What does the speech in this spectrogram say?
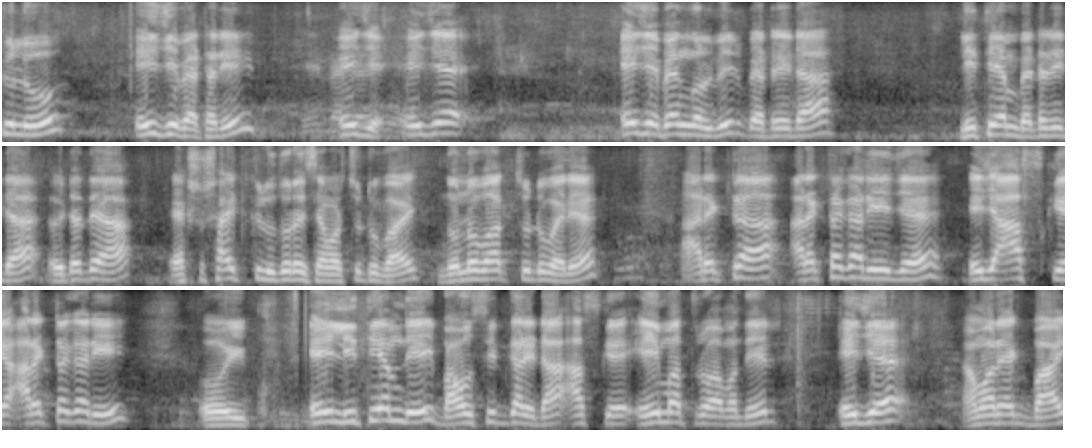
কিলো। এই যে ব্যাটারি, এই যে এই যে এই যে বেঙ্গলবির ব্যাটারিটা লিথিয়াম ব্যাটারিটা, ওইটা দেয়া একশো ষাট কিলো ধরেছে আমার ছোটো ভাই। ধন্যবাদ ছোটো ভাইরে। আরেকটা আরেকটা গাড়ি এই যে এই যে আজকে আরেকটা গাড়ি, ওই, এই লিথিয়াম দিয়েই বাউ সিট গাড়িটা আজকে এইমাত্র আমাদের, এই যে, আমার এক ভাই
